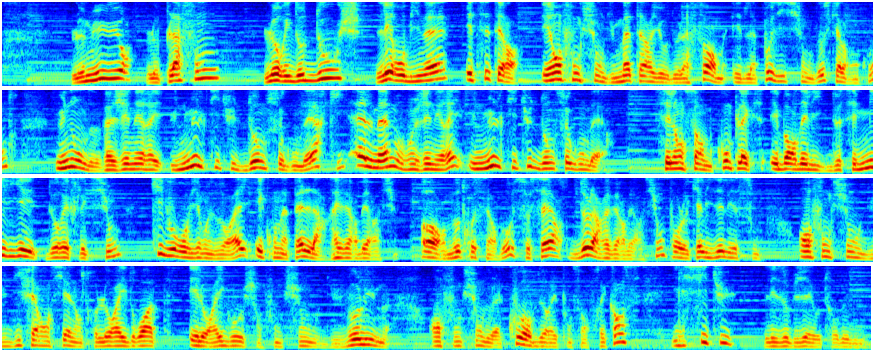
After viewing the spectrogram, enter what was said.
Le mur, le plafond, le rideau de douche, les robinets, etc. Et en fonction du matériau, de la forme et de la position de ce qu'elle rencontre, une onde va générer une multitude d'ondes secondaires qui elles-mêmes vont générer une multitude d'ondes secondaires. C'est l'ensemble complexe et bordélique de ces milliers de réflexions qui vous revient aux oreilles et qu'on appelle la réverbération. Or, notre cerveau se sert de la réverbération pour localiser les sons. En fonction du différentiel entre l'oreille droite et l'oreille gauche, en fonction du volume en fonction de la courbe de réponse en fréquence, il situe les objets autour de lui.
